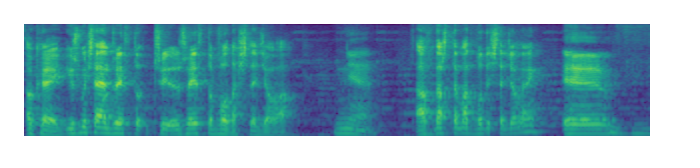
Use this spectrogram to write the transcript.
Okej, już myślałem, że jest, to, czy, że jest to woda śledziowa. Nie. A znasz temat wody śledziowej? W-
